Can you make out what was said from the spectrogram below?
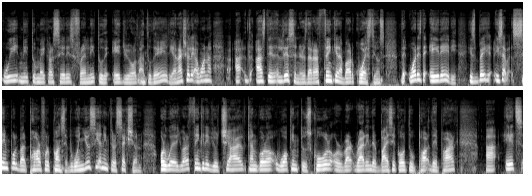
we need to make our cities friendly to the eight-year-old and to the 80. And actually, I want to uh, ask the listeners that are thinking about questions: the, What is the 880? It's, ba- it's a simple but powerful concept. When you see an intersection, or whether you are thinking if your child can go walking to school or riding their bicycle to par- the park, uh, it's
